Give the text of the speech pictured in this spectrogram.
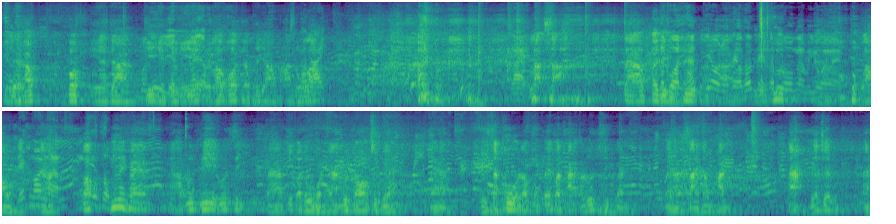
นี่เลยครับ ก็มีอาจารย์ที่เห็นอยู่นี้ เราก็จะพยายามอนุรักษ์ได้รักษา นะครับก็อยู่แต่ก่อนคู่นะกับเที่ยวนะแถวทับเด็กรุ่นสำโรงอะไปอยู่อะไรของพวกเราเด็กน้อยนะครับหันก็ไม่ได้สมพี่เลยแฟนนะครับรุ่นพี่รุ่นสิบนะครับที่มาดูผลงานรุ่นน้องสิบเอ็ดนะฮะอีกสักครู่เราคงได้ประทะกับรุ่นสิบกันนะฮะสายจำพันธ์อะเดี๋ยวเชิญอะ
